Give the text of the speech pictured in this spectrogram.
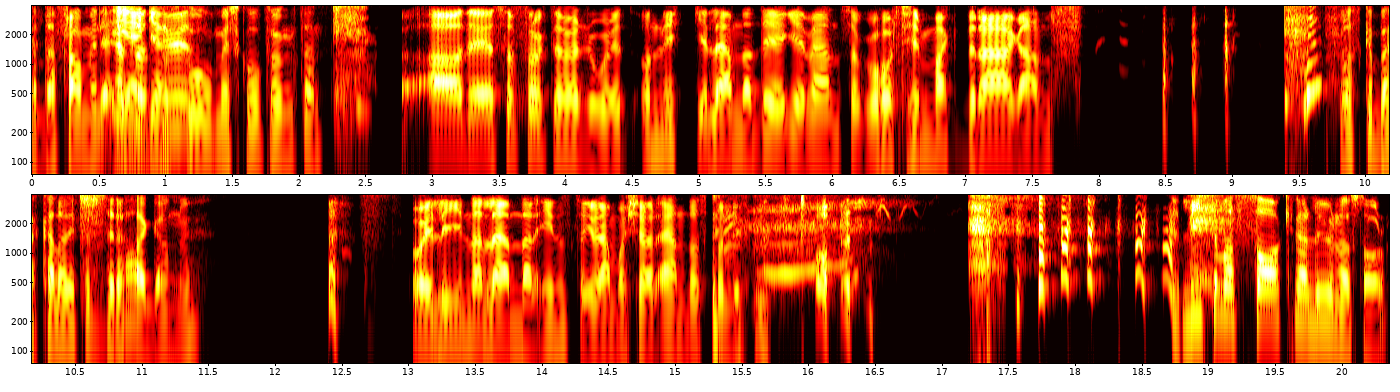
Kan ta fram en Det är så egen du- sko med skopunkten. Ja, det är så fruktansvärt roligt. Och Nicky lämnar DG Events och går till McDragans. Jag ska börja kalla dig för Dragan nu. Och Elina lämnar Instagram och kör endast på Lunarstorm. Lite man saknar Lunarstorm.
